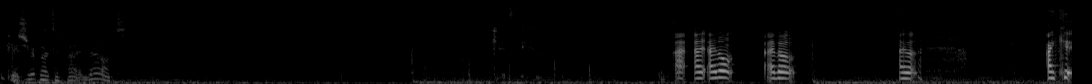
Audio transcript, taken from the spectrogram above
I guess you're about to find out. Get in. I, I, I don't. I don't. I don't. I can.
